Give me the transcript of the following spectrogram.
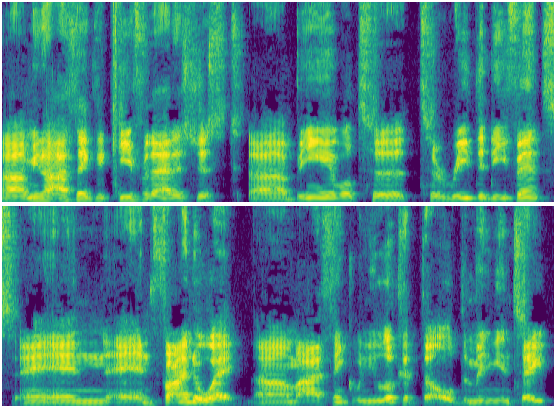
um, you know, I think the key for that is just uh, being able to to read the defense and and, find a way. Um, I think when you look at the Old Dominion tape,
